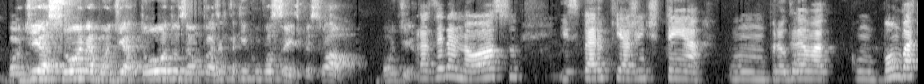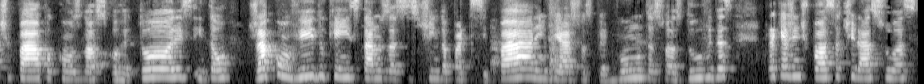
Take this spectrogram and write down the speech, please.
Bom dia, Sônia, bom dia a todos. É um prazer estar aqui com vocês, pessoal. Bom dia. Prazer é nosso. Espero que a gente tenha um programa com um bom bate-papo com os nossos corretores. Então, já convido quem está nos assistindo a participar, enviar suas perguntas, suas dúvidas, para que a gente possa tirar suas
